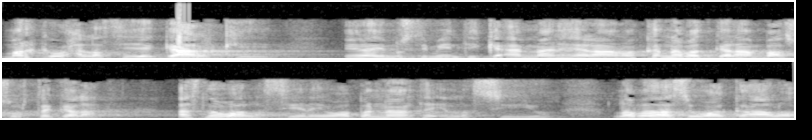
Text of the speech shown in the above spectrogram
Marka wax la siiyo gaalkii inay muslimiintii ka ammaan helaan oo ka nabadgalaan baa suurtagala. Asna waa la siinaya waa bannaanta in la siiyo. Labadaasi waa gaalo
